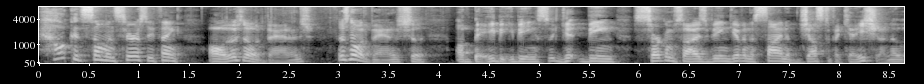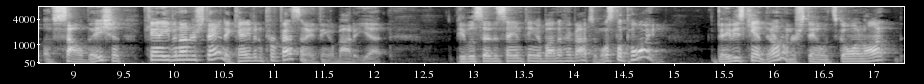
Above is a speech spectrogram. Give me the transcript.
How could someone seriously think, oh, there's no advantage? There's no advantage to a baby being being circumcised, being given a sign of justification, of, of, salvation, can't even understand it, can't even profess anything about it yet. People say the same thing about infant baptism. What's the point? Babies can't, they don't understand what's going on.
